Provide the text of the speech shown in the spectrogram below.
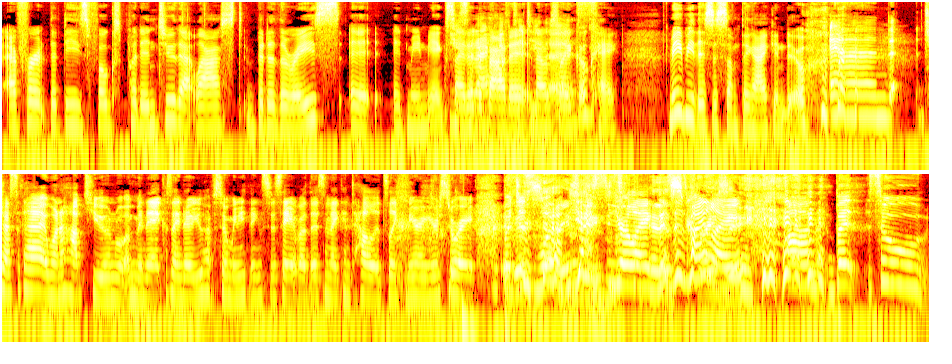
effort that these folks put into that last bit of the race. It it made me excited "I about it, and I was like, okay, maybe this is something I can do. and Jessica, I want to hop to you in a minute because I know you have so many things to say about this, and I can tell it's like nearing your story. But just what, yes, you're like It this is is, my life. um, but so,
